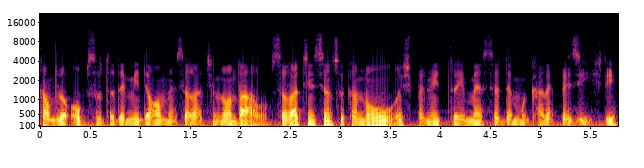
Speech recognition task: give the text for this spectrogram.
cam vreo 800 de mii de oameni săraci în Londra, săraci în sensul că nu își permit 3 mese de mâncare pe zi, știi?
